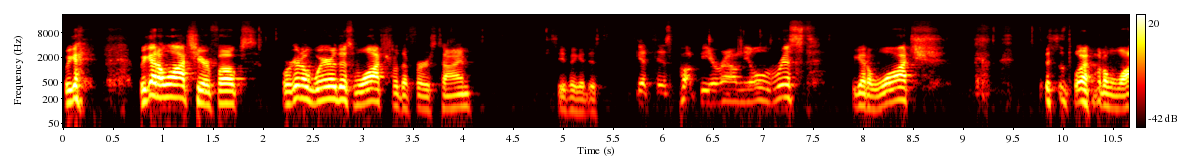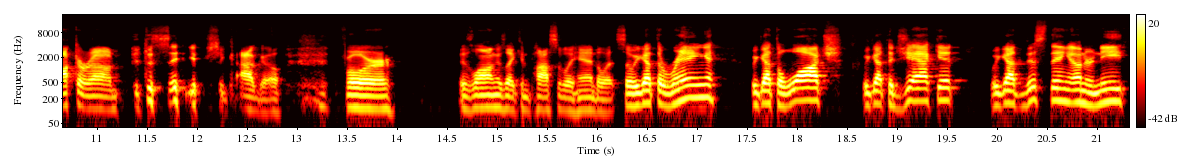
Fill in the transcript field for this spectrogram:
We got we got to watch here, folks. We're gonna wear this watch for the first time. Let's see if I can just get this puppy around the old wrist. We got a watch. this is the way I'm gonna walk around the city of Chicago for as long as I can possibly handle it. So we got the ring, we got the watch, we got the jacket, we got this thing underneath.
